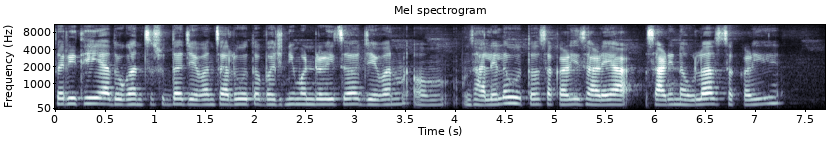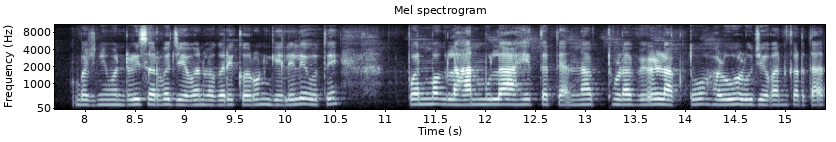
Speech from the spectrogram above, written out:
तर इथे या दोघांचं सुद्धा जेवण चालू होतं. भजनी मंडळीचं जेवण झालेलं होतं सकाळी साडे आ साडेनऊला सकाळी भजनी मंडळी सर्व जेवण वगैरे करून गेलेले होते. पण मग लहान मुलं आहेत तर त्यांना थोडा वेळ लागतो. हळूहळू जेवण करतात.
